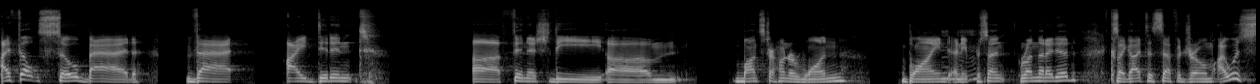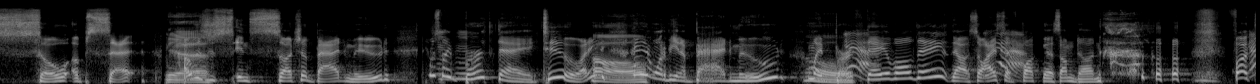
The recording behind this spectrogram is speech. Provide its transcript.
i felt so bad that i didn't uh finish the um monster hunter 1 blind any Mhm. percent run that I did because I got to Cephadrome. I was so upset. Yeah. I was just in such a bad mood. It was my Mhm. birthday too. I didn't, I didn't want to be in a bad mood on my Oh. birthday of all days. No, so I said, "Fuck this, I'm done." Fuck Yeah.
